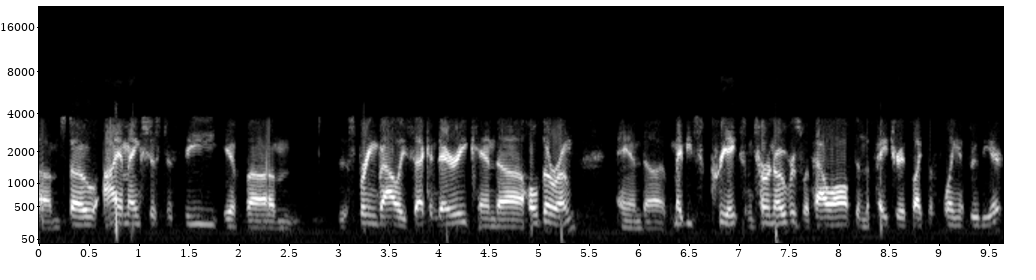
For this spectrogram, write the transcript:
Um, so I am anxious to see if um, the Spring Valley secondary can uh, hold their own and uh, maybe create some turnovers with how often the Patriots like to fling it through the air.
